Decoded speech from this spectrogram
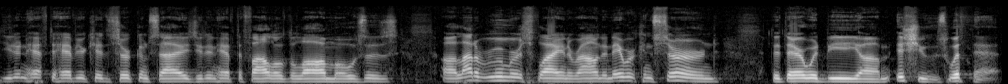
you didn't have to have your kids circumcised, you didn't have to follow the law of Moses. a lot of rumors flying around, and they were concerned that there would be um, issues with that.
